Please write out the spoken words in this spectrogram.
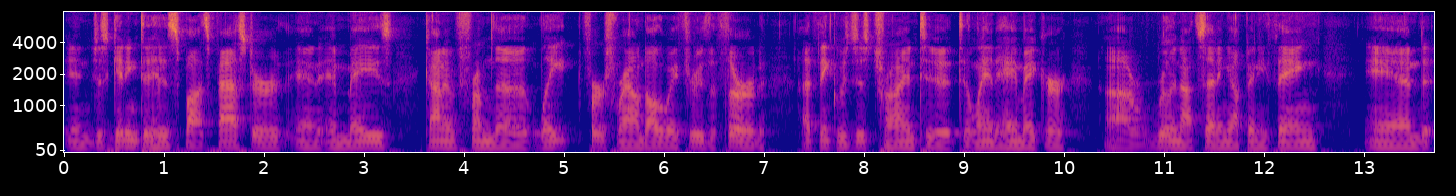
in just getting to his spots faster, and, and Mayes kind of from the late first round all the way through the third I think was just trying to to land a haymaker, uh, really not setting up anything, and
